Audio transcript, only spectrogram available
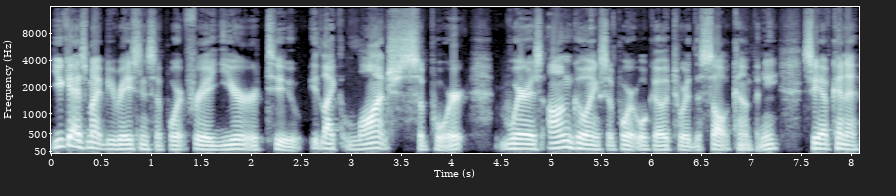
you guys might be raising support for a year or two, like launch support, whereas ongoing support will go toward the salt company. So you have kind of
